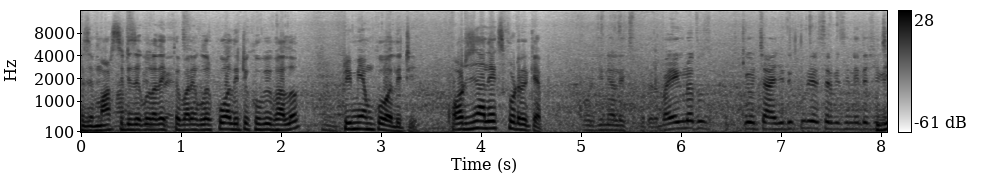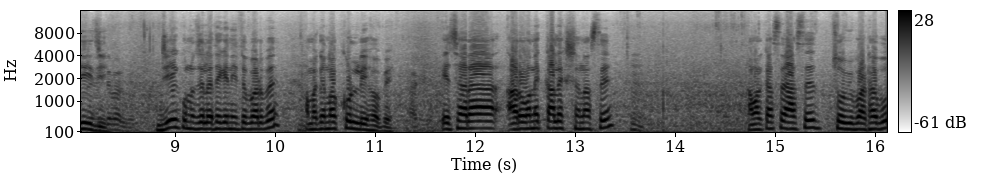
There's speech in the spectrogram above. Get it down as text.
এই যে মার্সিডিজ এগুলো দেখতে পারেন এগুলোর কোয়ালিটি খুবই ভালো প্রিমিয়াম কোয়ালিটি অরিজিনাল এক্সপোর্টের ক্যাপ অরিজিনাল এক্সপোর্টের বা এগুলো তো কেউ চায় যদি কুরিয়ার সার্ভিসে নিতে জি জি। নিতে পারবে? যে কোনো জেলা থেকে নিতে পারবে আমাকে নক করলেই হবে। আচ্ছা। এছাড়া আরও অনেক কালেকশন আছে। আমার কাছে আছে ছবি পাঠাবো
